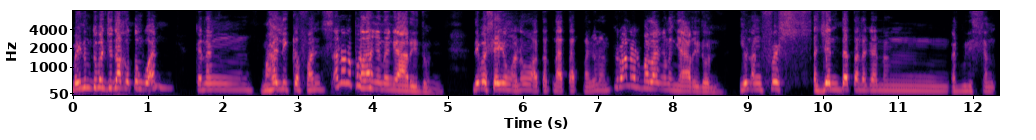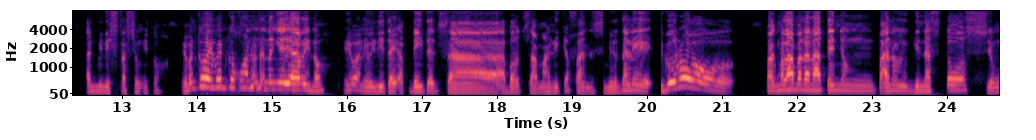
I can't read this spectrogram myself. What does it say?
may numduman dyan ako tungguan kanang mahalika fans. Ano na pala nga nangyari dun? Di ba siya yung ano, atat na atat na gano'n? Pero ano na pala nga nangyari dun? Yun ang first agenda talaga ng administrasyong, administrasyong ito. Ewan ko, ewan ko kung ano na nangyayari, no? Ewan, hindi tayo updated sa about sa Mahalika fans. Minadali. Siguro, pag malaman na natin yung paano ginastos, yung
